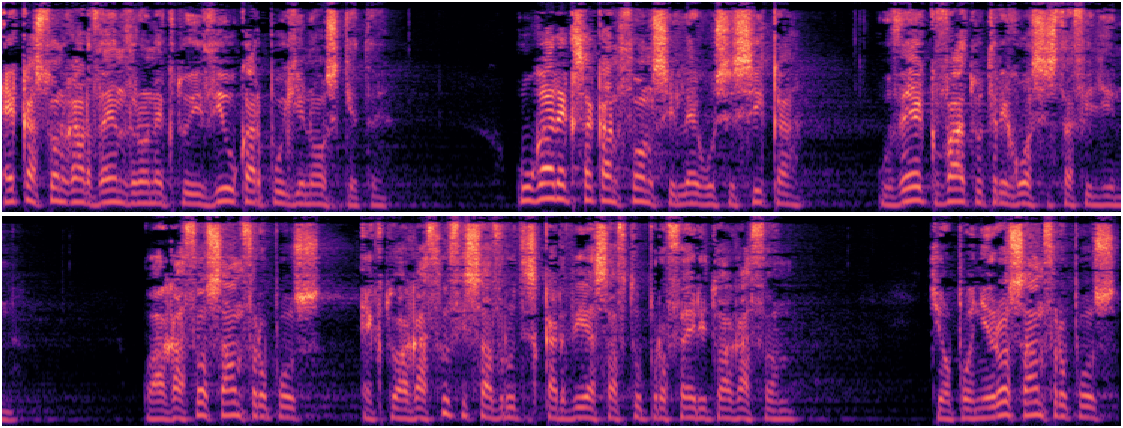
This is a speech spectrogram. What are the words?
Έκαστον γαρδένδρον εκ του ιδίου καρπού γινώσκεται. Ούγαρ εξακανθών συλλέγους σίκα, ουδέ εκβάτου τριγώσει στα φιλήν. Ο αγαθός άνθρωπος εκ του αγαθού θησαυρού της καρδίας αυτού προφέρει το αγαθόν και ο πονηρός άνθρωπος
